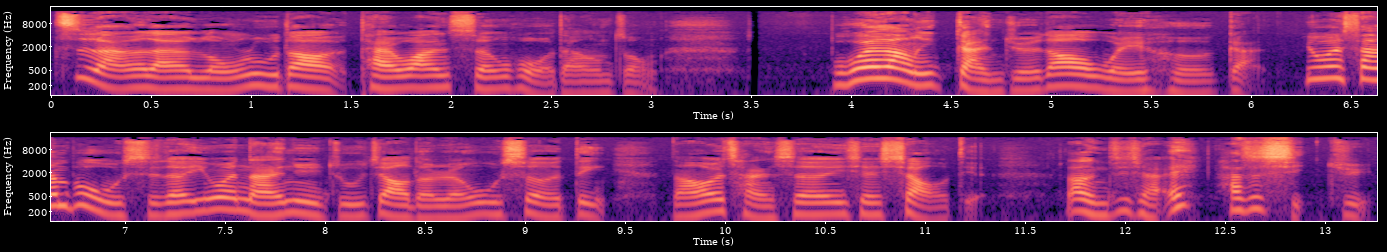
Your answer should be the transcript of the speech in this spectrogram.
自然而然的融入到台湾生活当中。不会让你感觉到违和感，又会三不五时的，因为男女主角的人物设定，然后会产生一些笑点，让你记起来，诶，它是喜剧。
